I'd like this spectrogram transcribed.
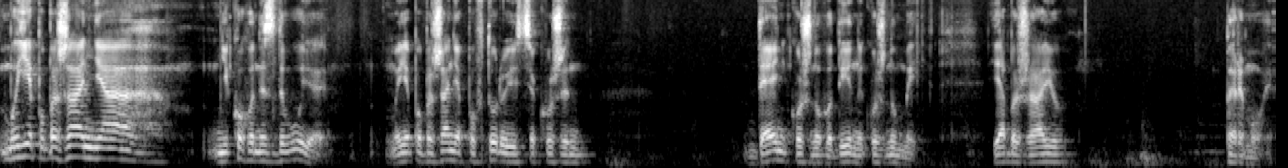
Моє побажання нікого не здивує. Моє побажання повторюється кожен день, кожну годину, кожну мить. Я бажаю перемоги.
